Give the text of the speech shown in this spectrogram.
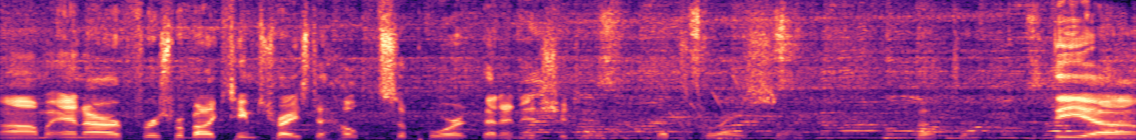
um, and our first robotics teams tries to help support that initiative. That's great. But uh, the uh,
